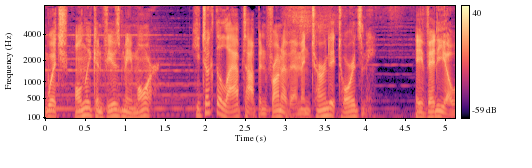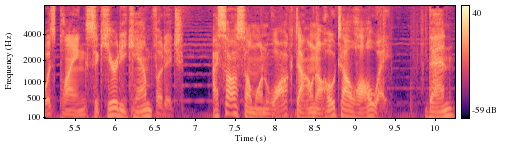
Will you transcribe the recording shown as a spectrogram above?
which only confused me more. He took the laptop in front of him and turned it towards me. A video was playing security cam footage. I saw someone walk down a hotel hallway. Then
